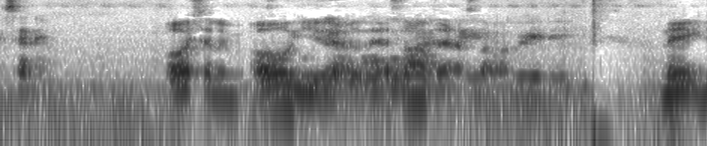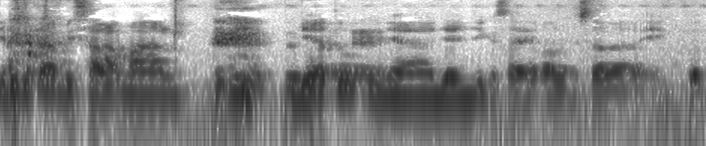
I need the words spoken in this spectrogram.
SNM Oh, SNM. Oh iya, Udah, dapat ya. Selamat ya, eh, selamat. Nih, jadi kita habis salaman. Jadi dia tuh punya janji ke saya kalau misalnya ikut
